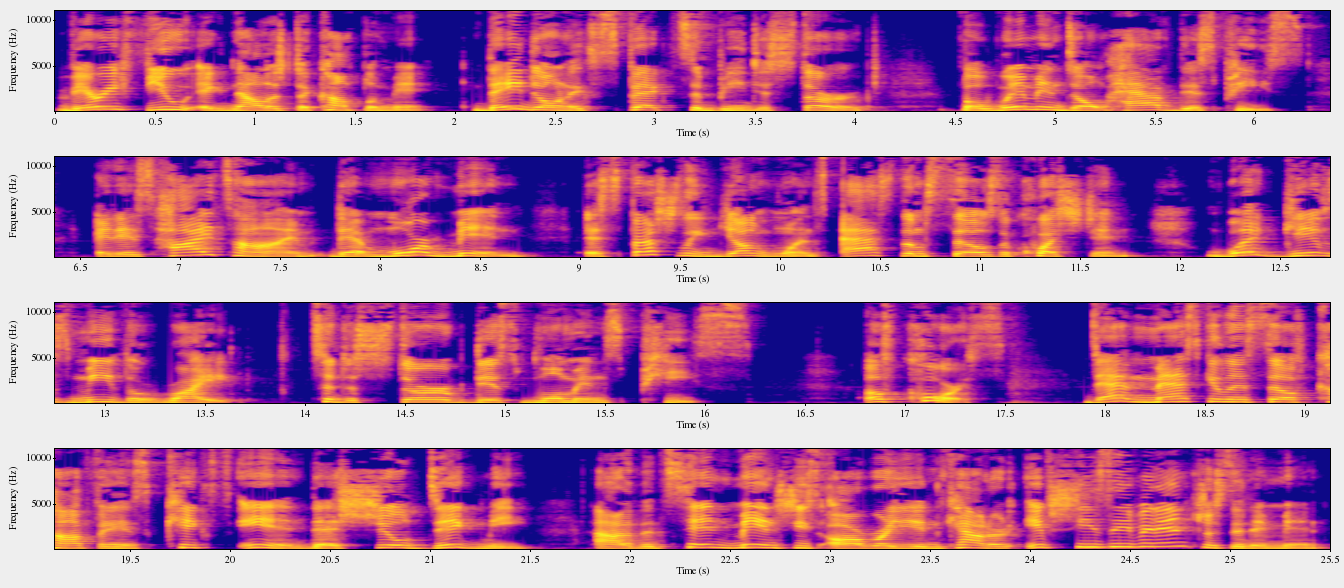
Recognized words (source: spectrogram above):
Very few acknowledge the compliment. They don't expect to be disturbed. But women don't have this peace. And It is high time that more men, especially young ones, ask themselves a question. What gives me the right to disturb this woman's peace? Of course, that masculine self confidence kicks in that she'll dig me out of the 10 men she's already encountered if she's even interested in men.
